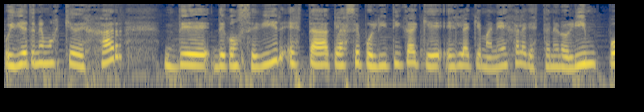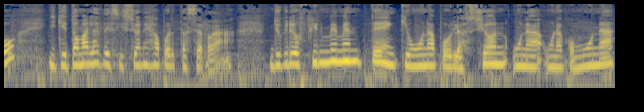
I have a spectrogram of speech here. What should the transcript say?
Hoy día tenemos que dejar de, de concebir esta clase política que es la que maneja, la que está en el Olimpo y que toma las decisiones a puerta cerrada. Yo creo firmemente en que una población, una, una comuna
